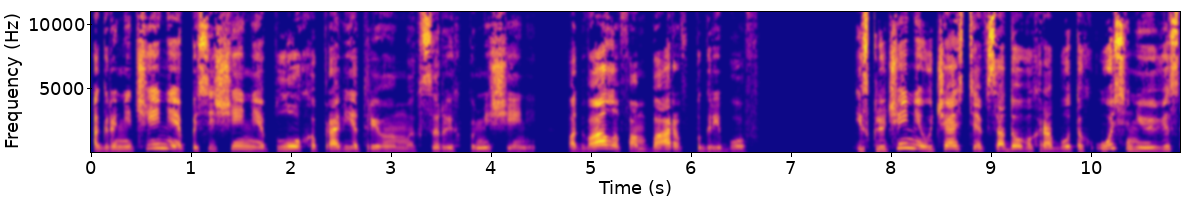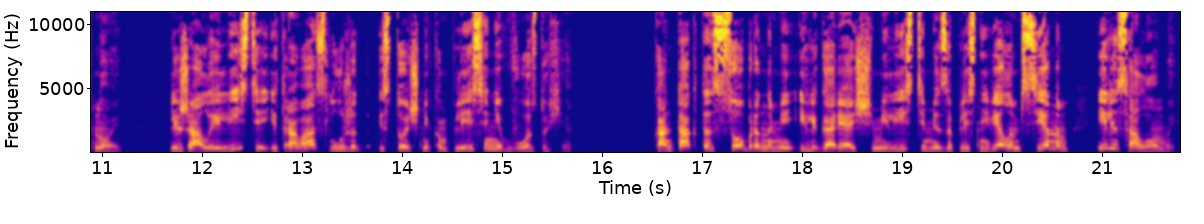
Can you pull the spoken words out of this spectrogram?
Ограничение посещения плохо проветриваемых сырых помещений, подвалов, амбаров, погребов. Исключение участия в садовых работах осенью и весной. Лежалые листья и трава служат источником плесени в воздухе. Контакта с собранными или горящими листьями, заплесневелым сеном или соломой.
